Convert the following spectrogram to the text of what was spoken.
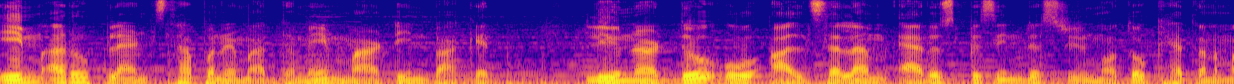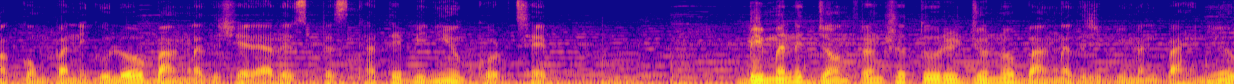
এমআরও প্ল্যান্ট স্থাপনের মাধ্যমে মার্টিন বাকেট লিওনার্দো ও আলসালাম অ্যারোস্পেস ইন্ডাস্ট্রির মতো খ্যাতনামা কোম্পানিগুলো বাংলাদেশের অ্যারোস্পেস খাতে বিনিয়োগ করছে। বিমানের যন্ত্রাংশ তৈরির জন্য বাংলাদেশ বিমান বাহিনীও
